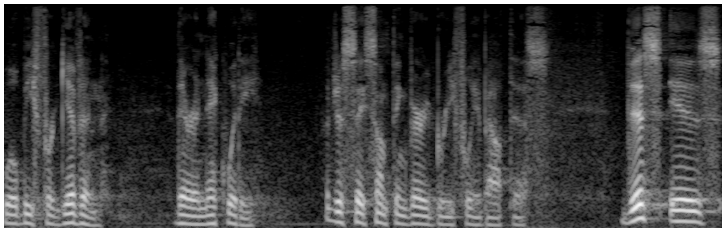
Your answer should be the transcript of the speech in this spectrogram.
will be forgiven their iniquity. I'll just say something very briefly about this. This is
